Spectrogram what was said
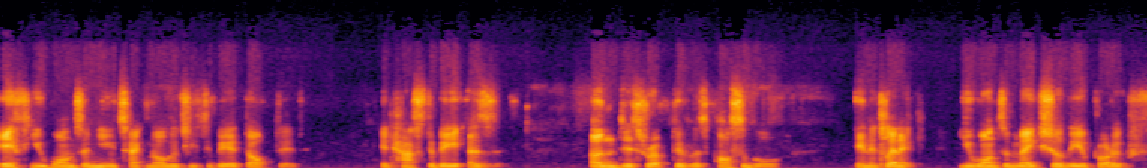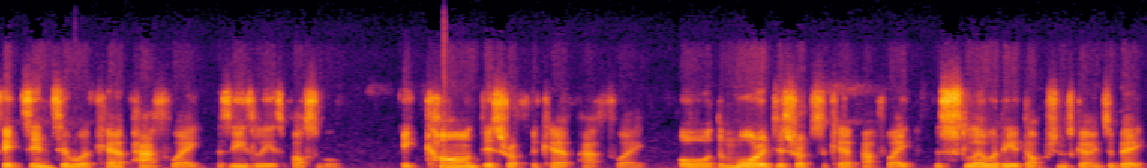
If you want a new technology to be adopted, it has to be as undisruptive as possible in a clinic you want to make sure that your product fits into a care pathway as easily as possible. It can't disrupt the care pathway, or the more it disrupts the care pathway, the slower the adoption is going to be.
